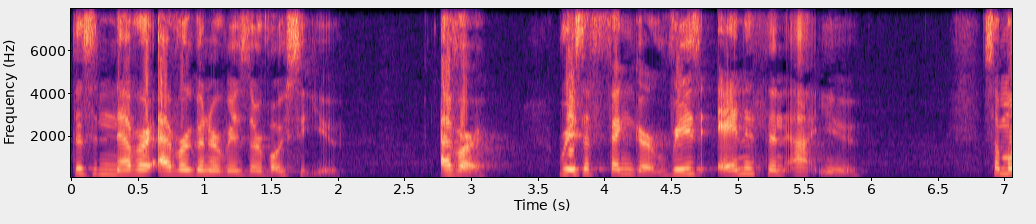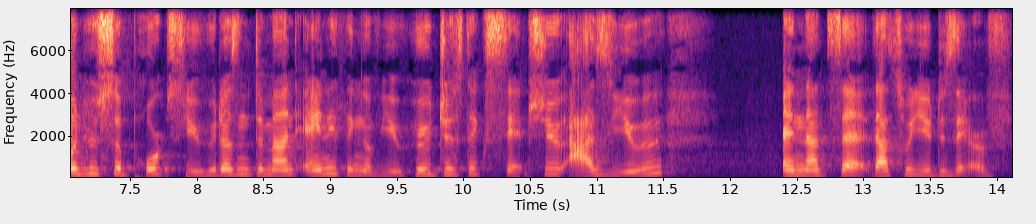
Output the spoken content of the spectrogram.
that's never ever going to raise their voice at you. Ever. Raise a finger, raise anything at you someone who supports you, who doesn't demand anything of you, who just accepts you as you, and that's it. That's what you deserve.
